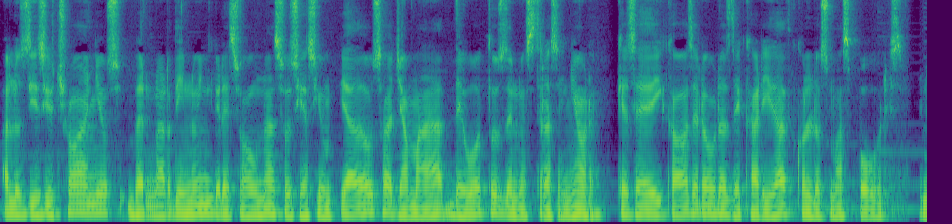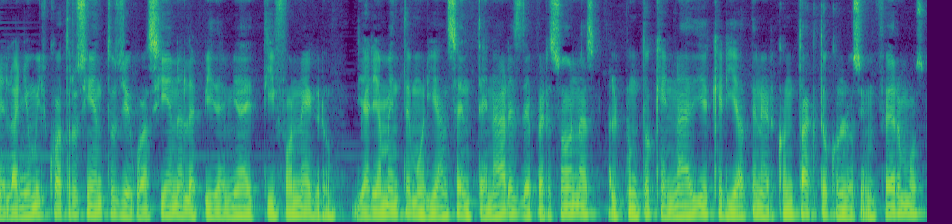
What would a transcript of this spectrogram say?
A los 18 años, Bernardino ingresó a una asociación piadosa llamada Devotos de Nuestra Señora, que se dedicaba a hacer obras de caridad con los más pobres. En el año 1400 llegó a Siena la epidemia de tifo negro. Diariamente morían centenares de personas al punto que nadie quería tener contacto con los enfermos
